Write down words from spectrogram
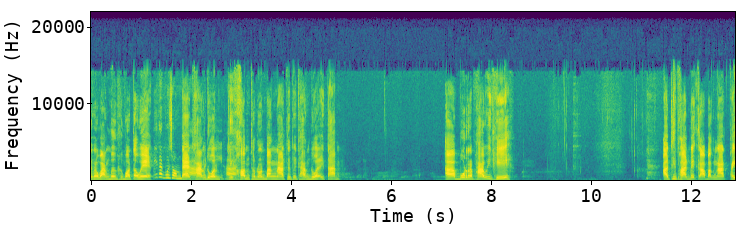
ษระหว่างเมืองคือมอเตอร์เวย์นี่ท่านผู้ชมแต่ถมทางด่วนพอค่ะที่ค่อมถนนบางนาถือเป็นทางด่วนไอ้ตั้มอา บุรพาวิถีอาที่ผ่านเมกาบางนาตี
